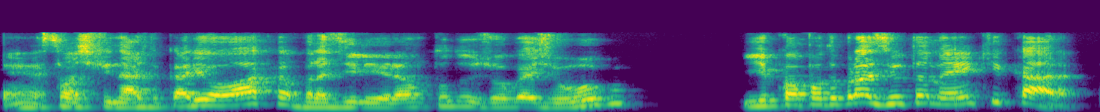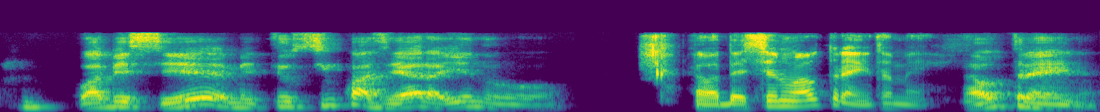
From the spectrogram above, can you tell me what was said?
é, são as finais do Carioca, Brasileirão, todo jogo é jogo. E Copa do Brasil também, que, cara, o ABC meteu 5 a 0 aí no. É, o ABC não é o trem também. É o trem, né?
